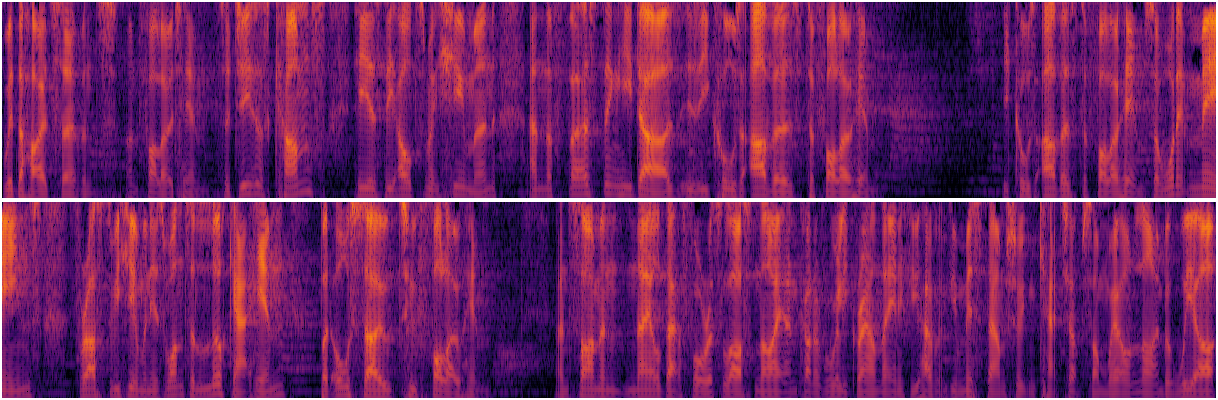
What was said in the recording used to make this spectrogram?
with the hired servants and followed him. So Jesus comes, he is the ultimate human, and the first thing he does is he calls others to follow him. He calls others to follow him. So, what it means for us to be human is one, to look at him, but also to follow him. And Simon nailed that for us last night and kind of really ground that in. If you haven't, if you missed that, I'm sure you can catch up somewhere online. But we are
